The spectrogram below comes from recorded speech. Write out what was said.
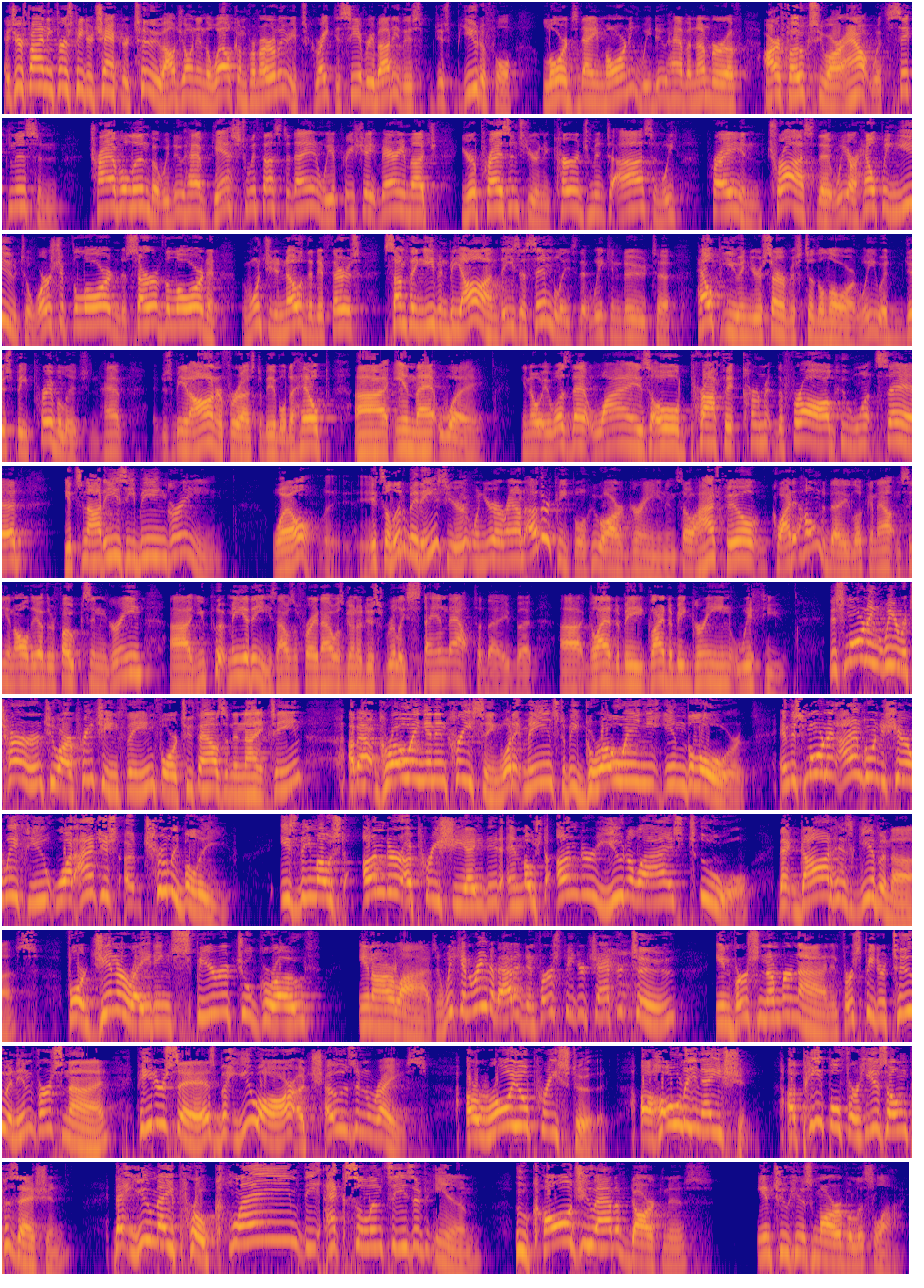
As you're finding 1 Peter chapter 2, I'll join in the welcome from earlier. It's great to see everybody this just beautiful Lord's Day morning. We do have a number of our folks who are out with sickness and traveling, but we do have guests with us today and we appreciate very much your presence. You're an encouragement to us and we pray and trust that we are helping you to worship the Lord and to serve the Lord. And we want you to know that if there's something even beyond these assemblies that we can do to help you in your service to the Lord, we would just be privileged and have just be an honor for us to be able to help uh, in that way. You know, it was that wise old prophet Kermit the Frog who once said, "It's not easy being green." Well, it's a little bit easier when you're around other people who are green. And so I feel quite at home today looking out and seeing all the other folks in green. Uh, you put me at ease. I was afraid I was going to just really stand out today, but uh, glad to be glad to be green with you. This morning we return to our preaching theme for 2019 about growing and increasing, what it means to be growing in the Lord. And this morning I'm going to share with you what I just uh, truly believe is the most underappreciated and most underutilized tool that God has given us for generating spiritual growth in our lives. And we can read about it in 1 Peter chapter 2 in verse number 9. In 1 Peter 2 and in verse 9, Peter says, But you are a chosen race, a royal priesthood, a holy nation, a people for his own possession, that you may proclaim the excellencies of him who called you out of darkness into his marvelous light.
